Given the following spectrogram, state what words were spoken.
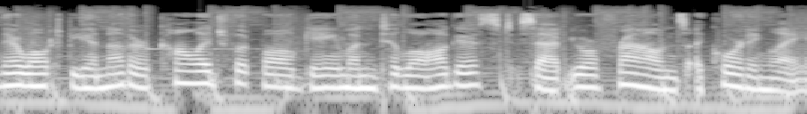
there won't be another college football game until August set your frowns accordingly.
